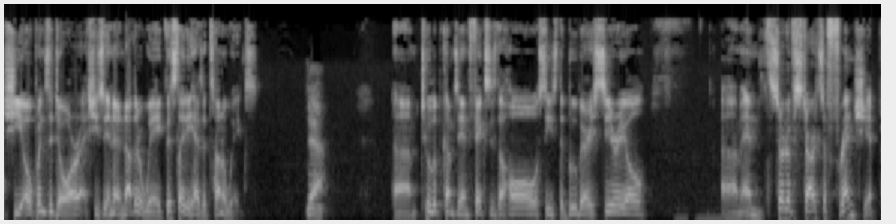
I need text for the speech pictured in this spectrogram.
she opens the door. She's in another wig. This lady has a ton of wigs. Yeah. Um, Tulip comes in, fixes the hole, sees the Booberry cereal, um, and sort of starts a friendship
